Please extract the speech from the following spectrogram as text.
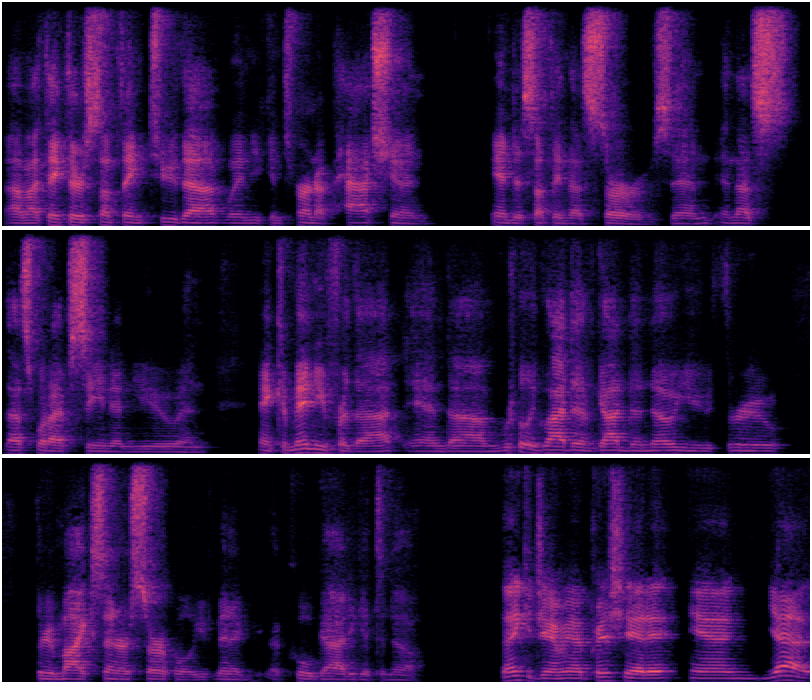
Um, I think there's something to that when you can turn a passion into something that serves, and and that's that's what I've seen in you. And and commend you for that. And I'm really glad to have gotten to know you through through Mike's Inner Circle. You've been a, a cool guy to get to know. Thank you, Jeremy. I appreciate it. And yeah,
